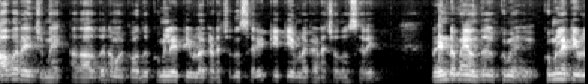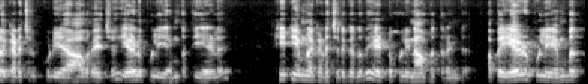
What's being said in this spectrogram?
ஆவரேஜுமே அதாவது நமக்கு வந்து குமுலேட்டிவ்ல கிடைச்சதும் சரி டிடிஎம்ல கிடைச்சதும் சரி ரெண்டுமே வந்து குமுலேட்டிவ்ல கிடைச்சிருக்கக்கூடிய ஆவரேஜ் ஏழு புள்ளி எண்பத்தி ஏழு டிடிஎம்ல கிடைச்சிருக்கிறது எட்டு புள்ளி நாற்பத்தி ரெண்டு. அப்போ ஏழு புள்ளி எண்பத்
